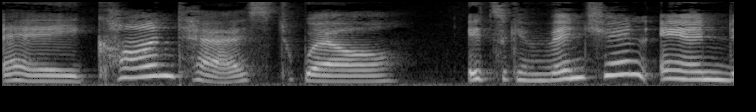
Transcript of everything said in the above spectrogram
a contest. Well, it's a convention and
